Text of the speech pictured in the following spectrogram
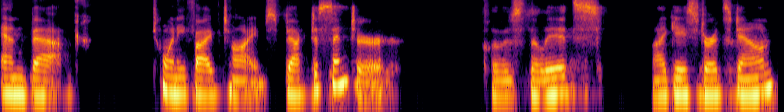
and back 25 times. Back to center. Close the lids. Eye gaze starts down.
